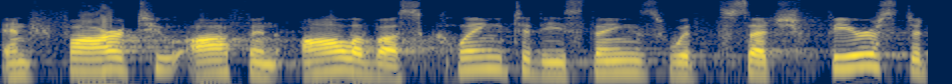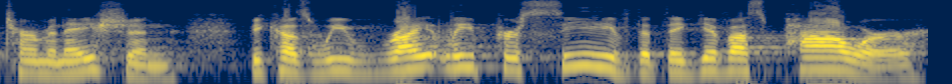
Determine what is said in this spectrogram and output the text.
And far too often, all of us cling to these things with such fierce determination because we rightly perceive that they give us power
